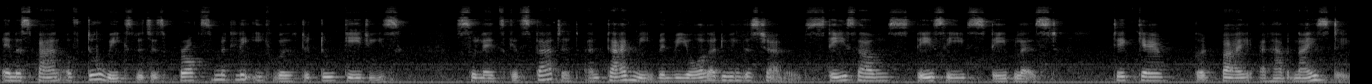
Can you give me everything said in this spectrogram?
in a span of 2 weeks, which is approximately equal to 2 kgs. So let's get started and tag me when we all are doing this channel. Stay sound, stay safe, stay blessed. Take care, goodbye, and have a nice day.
